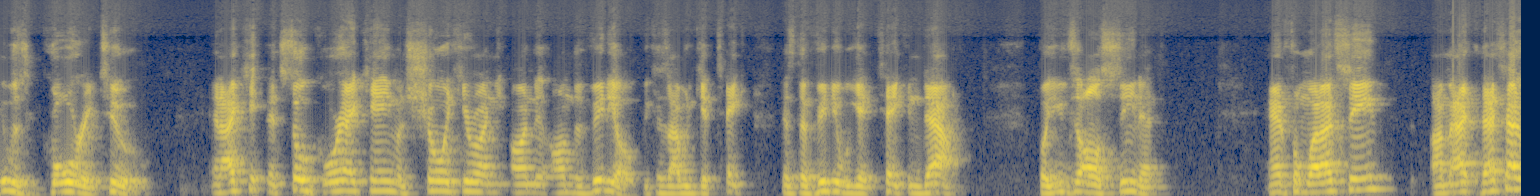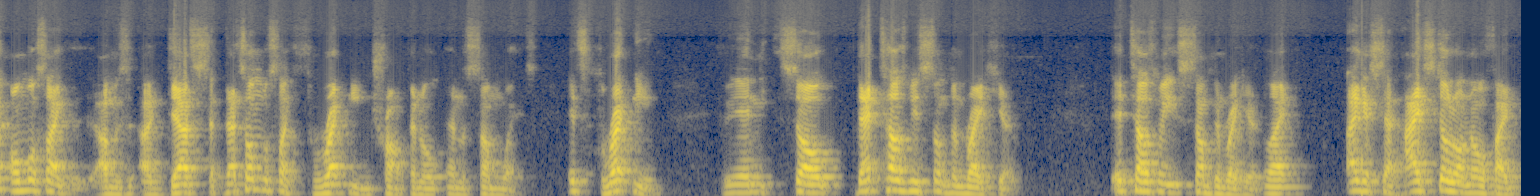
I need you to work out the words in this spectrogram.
It was gory too, and I can't. It's so gory I can't even show it here on on the, on the video because I would get taken because the video would get taken down. But you've all seen it, and from what I've seen, I'm at, that's almost like I'm a death. That's almost like threatening Trump in, in some ways. It's threatening, and so that tells me something right here. It tells me something right here. Like like I said, I still don't know if I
